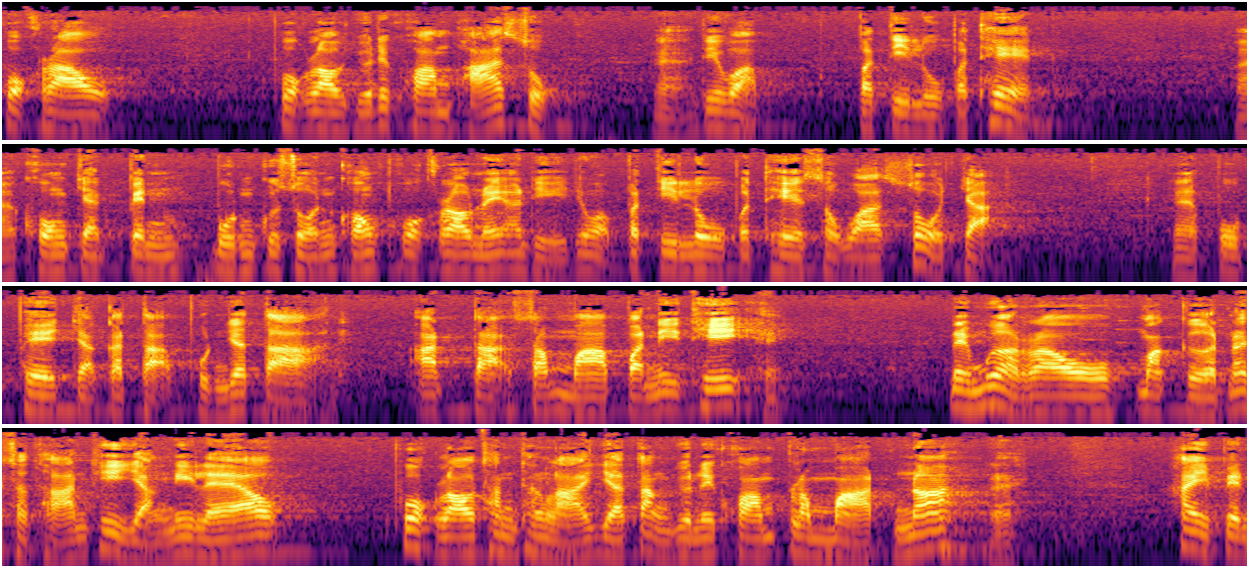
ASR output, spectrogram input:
พวกเรา พวกเราอยู่ในความผาสุกที่ว่า ปฏิรูปประเทศ คงจะเป็นบุญกุศลของพวกเราในอดีตที่ว่าปฏิรูปประเทศสวาโซจะปุเพจักตะปุญญาตา อัตตะสัมมาปณิธิ ในเมื่อเรามาเกิดในสถานที่อย่างนี้แล้ว พวกเราท่านทั้งหลายอย่าตั้งอยู่ในความประมาทนะ ให้เป็น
